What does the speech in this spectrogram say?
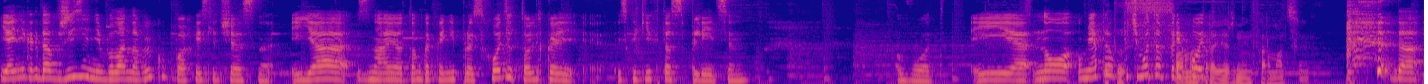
Я никогда в жизни не была на выкупах, если честно. И я знаю о том, как они происходят только из каких-то сплетен. Вот. И, но у меня Это почему-то приходит... проверенная информация. Да.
